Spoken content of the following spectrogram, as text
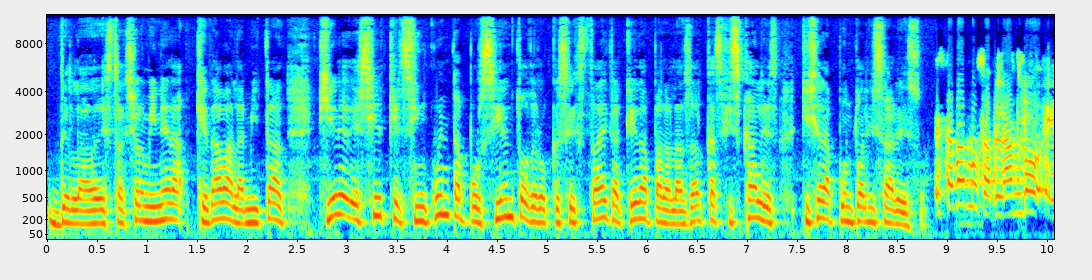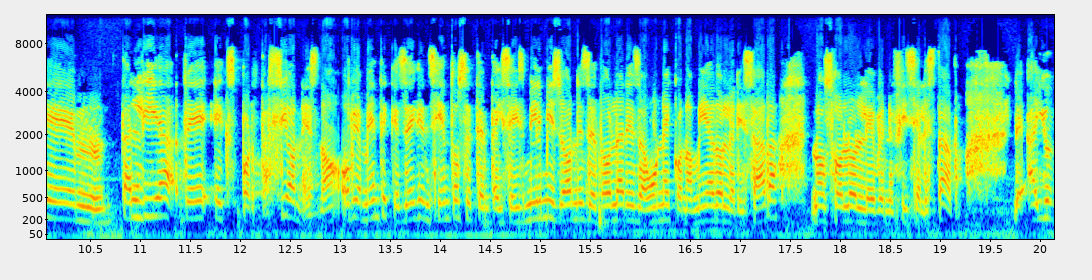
de la extracción minera, quedaba la mitad. Quiere decir que el 50% de lo que se extraiga queda para las arcas fiscales. Quisiera puntualizar eso. Estábamos hablando, eh, Talía, de exportaciones, ¿no? Obviamente que lleguen 176 mil millones de dólares a una economía dolarizada no solo le beneficia al Estado, le ayuda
